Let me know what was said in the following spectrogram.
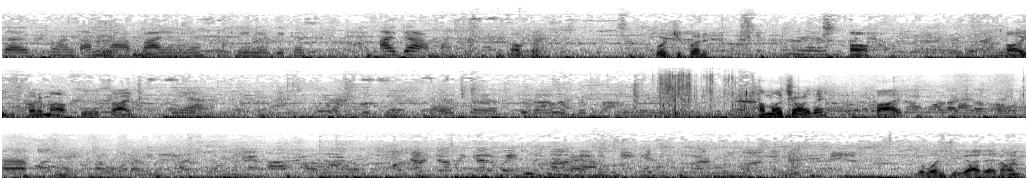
the eggplant. I'm not buying the zucchini because I got one. Okay. Where'd you put it? Oh. Oh, you put them off to the side? Yeah. How much are they? Five? The ones you got at home?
